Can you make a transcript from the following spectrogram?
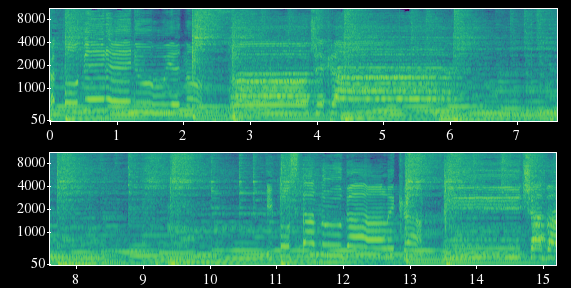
Kad povjerenju jednom dođe kraj. I postanu daleka priča dva.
